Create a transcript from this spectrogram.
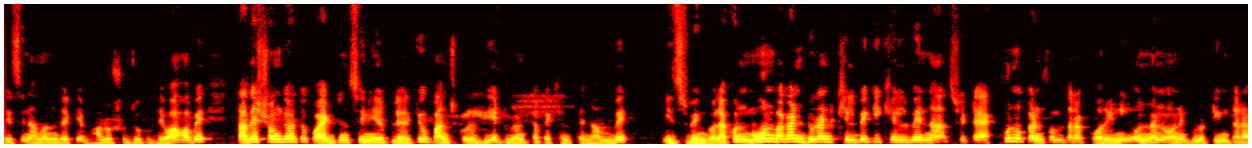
জেসিন আমাদেরকে ভালো সুযোগ দেওয়া হবে। তাদের সঙ্গে হয়তো কয়েকজন সিনিয়র প্লেয়ারকেও পাঞ্চ করে দিয়ে ডুরান্ট কাপে খেলতে নামবে। ইস্ট বেঙ্গল এখন মোহনবাগান ডুরান্ট খেলবে কি খেলবে না, সেটা এখনও কনফার্ম তারা করেনি। অন্যান্য অনেকগুলো টিম তারা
